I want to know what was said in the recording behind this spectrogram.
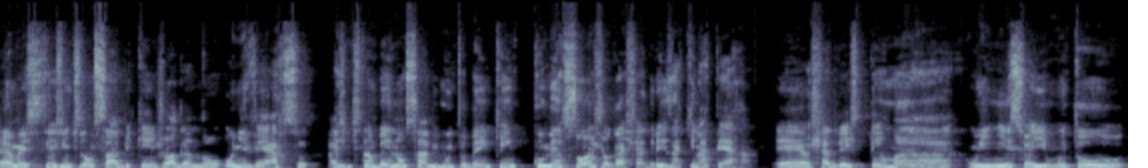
É, mas se a gente não sabe quem joga no universo, a gente também não sabe muito bem quem começou a jogar xadrez aqui na Terra. É, o xadrez tem uma, um início aí muito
